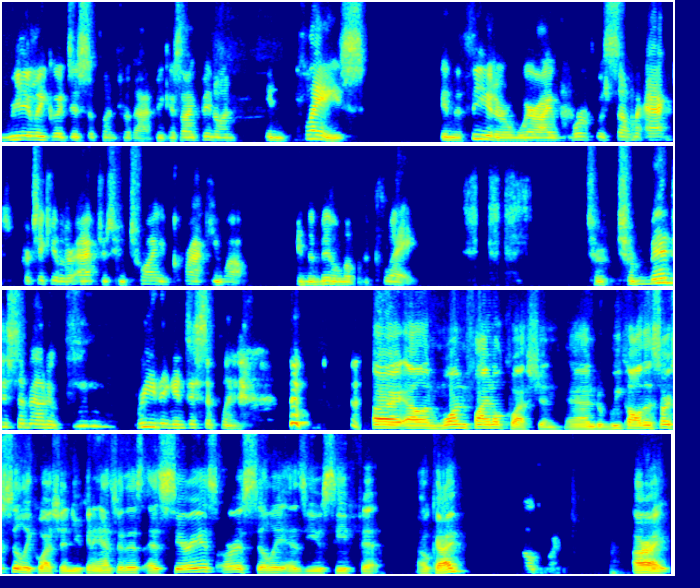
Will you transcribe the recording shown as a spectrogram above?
really good discipline for that because I've been on in plays in the theater where I work with some act particular actors who try and crack you up in the middle of the play. T- tremendous amount of breathing and discipline. All right, Ellen, one final question. And we call this our silly question. You can answer this as serious or as silly as you see fit. Okay. Go for it. All right.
